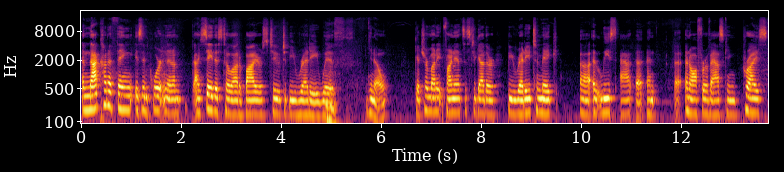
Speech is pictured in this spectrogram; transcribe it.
and that kind of thing is important. And I'm, I say this to a lot of buyers too: to be ready with, you know, get your money finances together. Be ready to make uh, at least at, uh, an an offer of asking price.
